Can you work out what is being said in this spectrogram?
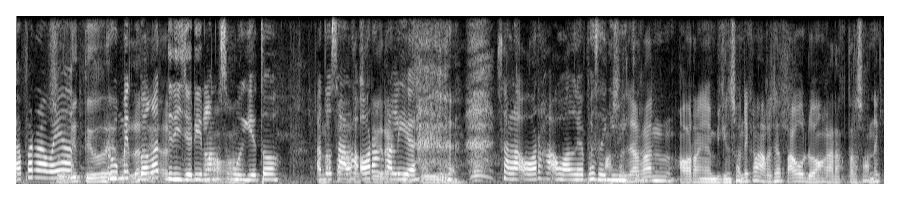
apa namanya Sulit itu ya, rumit padahal banget ya. jadi jadiin langsung Oh. begitu atau salah orang kali ya salah orang awalnya pas lagi Maksudnya kan orang yang bikin Sonic kan harusnya tahu dong karakter Sonic.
